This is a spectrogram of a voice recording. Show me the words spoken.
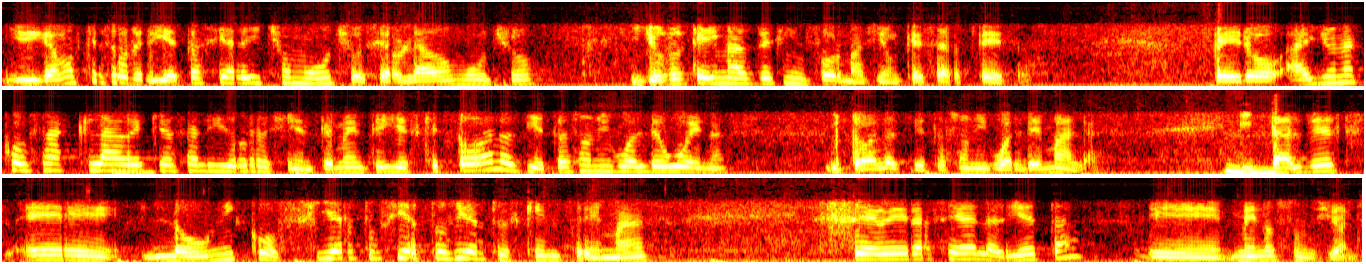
Y digamos que sobre dietas se ha dicho mucho, se ha hablado mucho, y yo creo que hay más desinformación que certezas. Pero hay una cosa clave que ha salido recientemente y es que todas las dietas son igual de buenas y todas las dietas son igual de malas. Y tal vez eh, lo único cierto, cierto, cierto es que entre más severa sea la dieta, eh, menos funciona.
